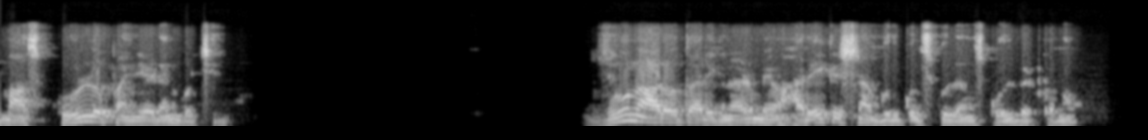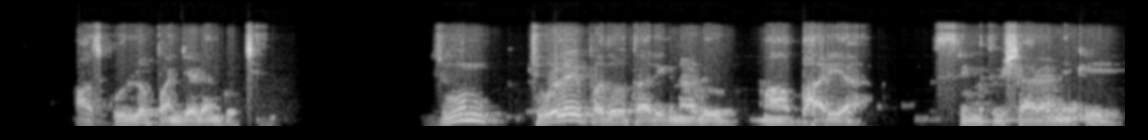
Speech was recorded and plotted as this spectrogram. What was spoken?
మా స్కూల్లో పనిచేయడానికి వచ్చింది. జూన్ ఆరో తారీఖు నాడు మేము హరే కృష్ణ గురుకుల్ స్కూల్ అని స్కూల్ పెట్టుకున్నాం. ఆ స్కూల్లో పనిచేయడానికి వచ్చింది. జూన్ జూలై పదో తారీఖు నాడు మా భార్య శ్రీమతి విశారానికి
